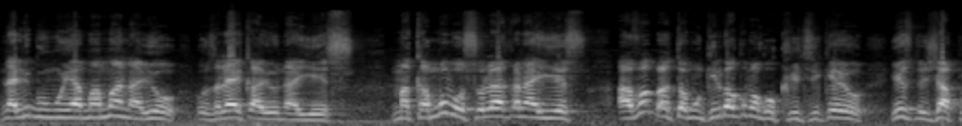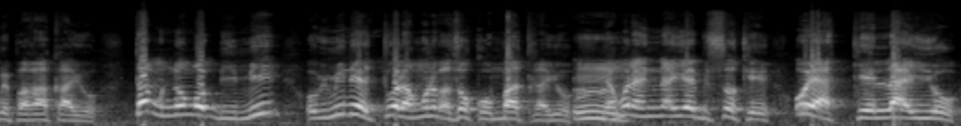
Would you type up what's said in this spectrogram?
na libumu ya mama na yo ozalaki kaka yo na yesu makambo bosololaka na yesu avant bato ya mokili bakoma kokritike yo yesu deja apreparaka yo ntango ndenge obimi obimi na etoile yango na bazokombatre yo mm. yango nalingi nayebi biso ke oyo akela yo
